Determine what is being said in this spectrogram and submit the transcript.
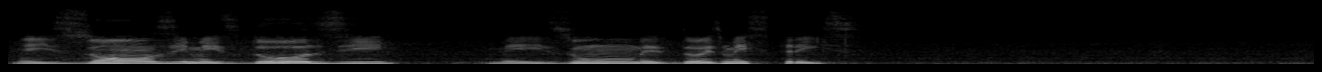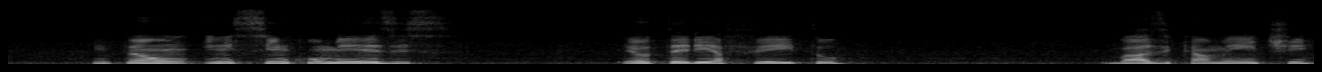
Mês 11, mês 12, mês 1, mês 2, mês 3. Então, em 5 meses, eu teria feito basicamente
